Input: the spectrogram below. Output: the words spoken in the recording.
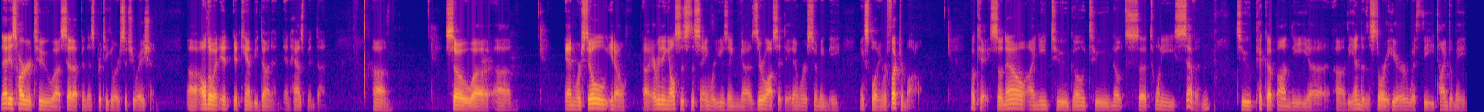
that is harder to uh, set up in this particular situation, uh, although it, it, it can be done and, and has been done. Um, so uh, um, and we're still, you know, uh, everything else is the same. We're using uh, zero offset data, and we're assuming the exploding reflector model. Okay, so now I need to go to notes uh, 27 to pick up on the uh, uh, the end of the story here with the time domain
